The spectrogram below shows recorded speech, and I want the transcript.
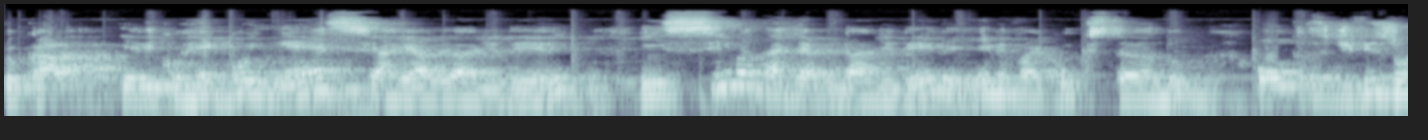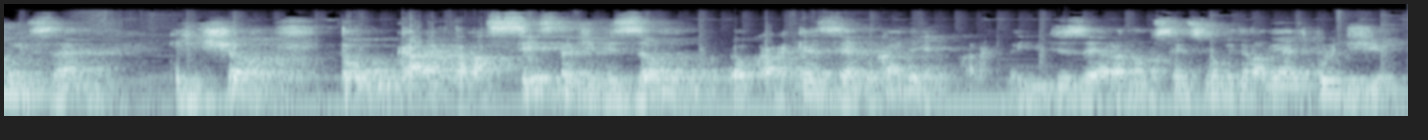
O cara, ele reconhece a realidade dele, e em cima da realidade dele, ele vai conquistando outras divisões, né? Que a gente chama. Então, o cara que tá na sexta divisão é o cara que é zero KD. O cara que de 0 a 999 reais por dia.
